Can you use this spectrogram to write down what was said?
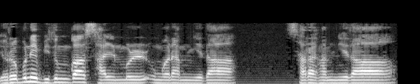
여러분의 믿음과 삶을 응원합니다. 사랑합니다.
